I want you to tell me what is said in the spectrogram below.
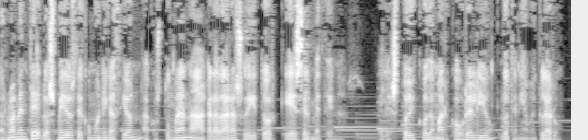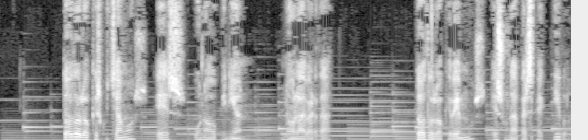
Normalmente los medios de comunicación acostumbran a agradar a su editor que es el mecenas. El estoico de Marco Aurelio lo tenía muy claro. Todo lo que escuchamos es una opinión, no la verdad. Todo lo que vemos es una perspectiva,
